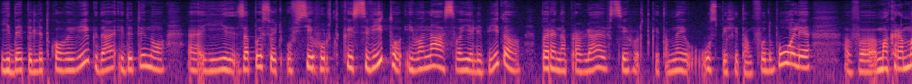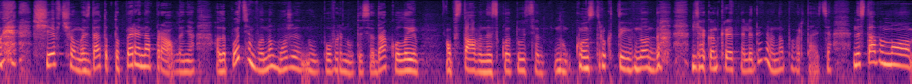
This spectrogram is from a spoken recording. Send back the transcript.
йде підлітковий вік, да, і дитину е, її записують у всі гуртки світу, і вона своє лібідо перенаправляє в ці гуртки. Там, в неї успіхи там, в футболі, в макраме, ще в чомусь, да, тобто перенаправлення. Але потім воно може ну, повернутися, да, коли обставини складуться ну, конструктивно да, для конкретної людини, воно повертається. Не ставимо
